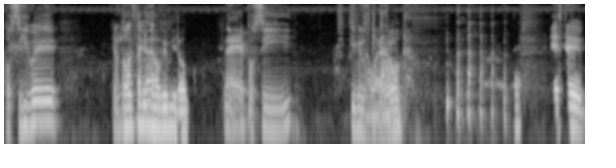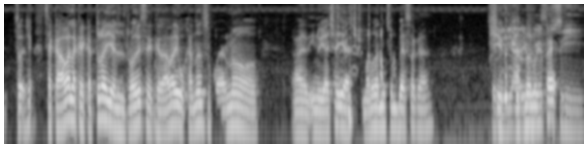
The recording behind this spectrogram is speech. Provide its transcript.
Pues sí, güey. ¿Dónde está mi novio Miroko? Eh, pues sí. Y me los A quitaron. Este, se acababa la caricatura y el Rodri se quedaba dibujando en su cuaderno a Inuyasha y a Shimaru dándose un beso acá. Diario, güey, Shippeándolos. pues sí.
